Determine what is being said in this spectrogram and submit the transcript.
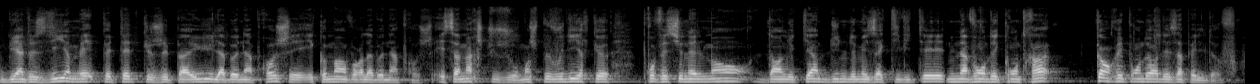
ou bien de se dire mais peut-être que j'ai pas eu la bonne approche et, et, comment avoir la bonne approche. Et ça marche toujours. Moi, je peux vous dire que professionnellement, dans le cadre d'une de mes activités, nous n'avons des contrats qu'en répondant à des appels d'offres.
